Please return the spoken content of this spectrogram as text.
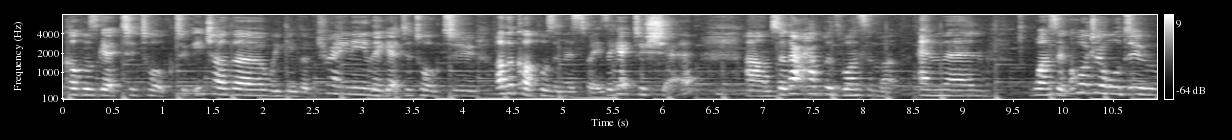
Couples get to talk to each other. We give them training. They get to talk to other couples in this space. They get to share. Um, so that happens once a month. And then once a quarter we'll do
